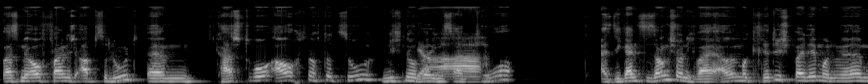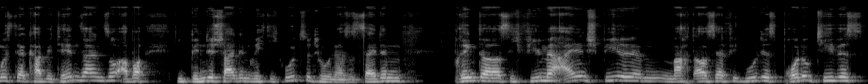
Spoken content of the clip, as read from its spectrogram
was mir auffallen ist absolut, ähm, Castro auch noch dazu, nicht nur ja. wegen seinem Tor. Also die ganze Saison schon, ich war ja auch immer kritisch bei dem und äh, muss der Kapitän sein und so, aber die Binde scheint ihm richtig gut zu tun. Also seitdem bringt er sich viel mehr ein ins Spiel, macht auch sehr viel Gutes, Produktives.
